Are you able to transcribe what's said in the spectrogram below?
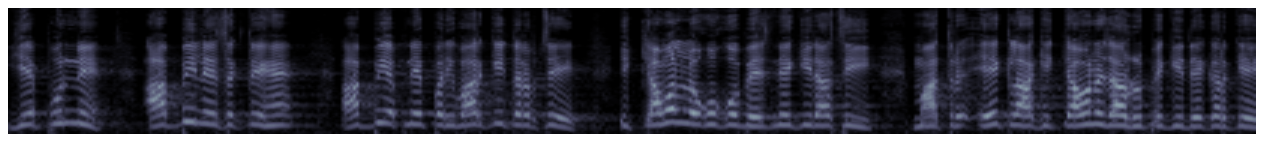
ये पुण्य आप भी ले सकते हैं। आप भी अपने परिवार की तरफ़ से इक्यावन लोगों को भेजने की राशि मात्र एक लाख इक्यावन हज़ार रुपये की देकर के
